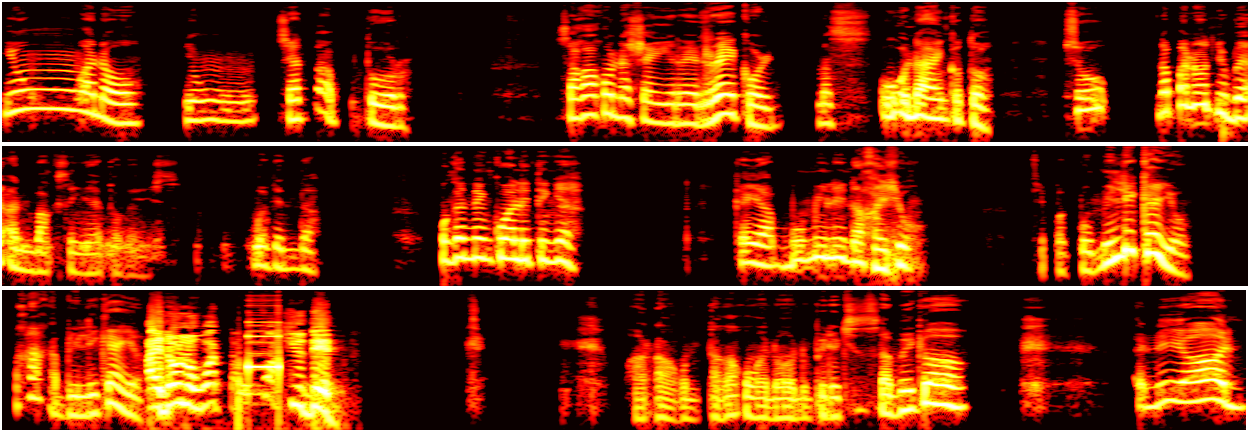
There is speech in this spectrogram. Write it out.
Yung ano, yung setup tour saka ko na siya i-record. Mas uunahin ko to. So, napanood nyo ba yung unboxing niya to guys? Maganda. Maganda yung quality niya. Kaya, bumili na kayo. Kasi pag bumili kayo, makakabili kayo. I don't know what the fuck you did! Parang akong tanga kung ano-ano pinagsasabi ko. Ano yan?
